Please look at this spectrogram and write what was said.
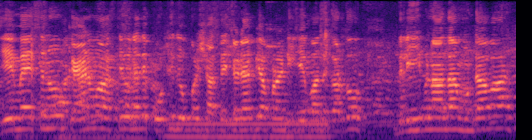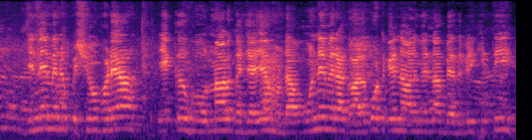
ਜੇ ਮੈਂ ਇਸ ਨੂੰ ਕਹਿਣ ਵਾਸਤੇ ਉਹਨਾਂ ਦੇ ਕੋਠੀ ਦੇ ਉੱਪਰ ਛਾਤੇ ਚੜਿਆ ਵੀ ਆਪਣਾ ਡੀਜੇ ਬੰਦ ਕਰ ਦਿਓ ਦਲੀਪ ਨਾਂ ਦਾ ਮੁੰਡਾ ਵਾ, ਜਿਨੇ ਮੈਨੂੰ ਪਿੱਛੋਂ ਫੜਿਆ, ਇੱਕ ਹੋਰ ਨਾਲ ਗੰਜਾ ਜਿਹਾ ਮੁੰਡਾ, ਉਹਨੇ ਮੇਰਾ ਗਲ ਘੁੱਟ ਕੇ ਨਾਲ ਮੇਰੇ ਨਾਲ ਬੇਦਬੀ ਕੀਤੀ,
